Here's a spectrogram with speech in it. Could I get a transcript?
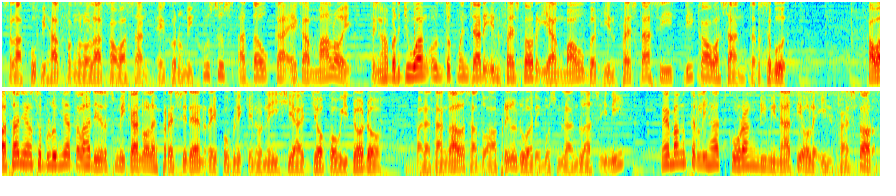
selaku pihak pengelola kawasan ekonomi khusus atau KEK Maloy tengah berjuang untuk mencari investor yang mau berinvestasi di kawasan tersebut. Kawasan yang sebelumnya telah diresmikan oleh Presiden Republik Indonesia Joko Widodo pada tanggal 1 April 2019 ini memang terlihat kurang diminati oleh investor,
